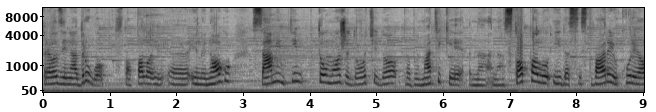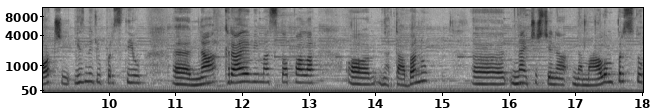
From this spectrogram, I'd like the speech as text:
prelazi na drugo stopalo ili nogu, samim tim to može doći do problematike na, na stopalu i da se stvaraju kurje oči između prstiju, na krajevima stopala, na tabanu, najčešće na, malom prstu,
